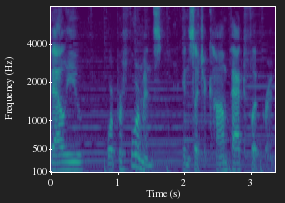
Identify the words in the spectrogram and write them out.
value, or performance in such a compact footprint.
